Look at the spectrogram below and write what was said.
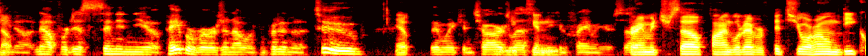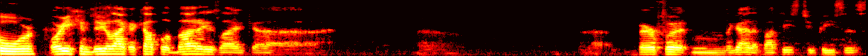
No. You know, now if we're just sending you a paper version, that we can put it in a tube. Yep. Then we can charge You less, and you can can frame it yourself. Frame it yourself. Find whatever fits your home decor. or you can do like a couple of buddies like uh, uh, uh, barefoot and the guy that bought these two pieces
